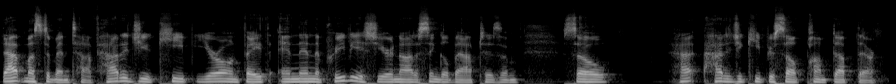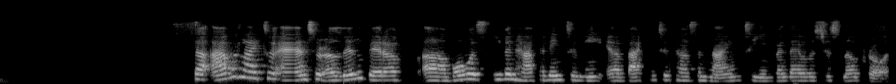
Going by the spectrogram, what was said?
that must have been tough. How did you keep your own faith? And then the previous year, not a single baptism. So, how, how did you keep yourself pumped up there? So, I would like to answer a little bit of uh, what was even happening to me uh, back in 2019 when there was just no growth.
